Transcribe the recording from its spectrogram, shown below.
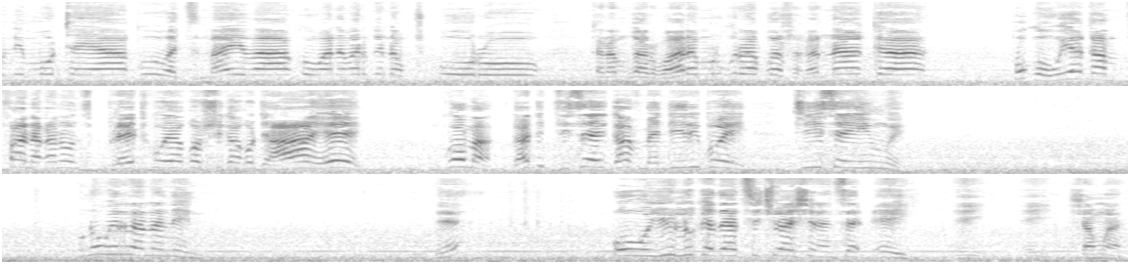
une mota yako vadzimai vako vana vari kuenda kuchikoro. Kana mukarwara muri kurapwa zvakanaka pogouya kamufana kanonzi bret kouya kosvika kuti ha he mukoma ngatibvisei gavhumendi iripo iyi tiise imwe. Unowirirana neni e yeah? or you look at that situation and say ei ei ei shamwari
